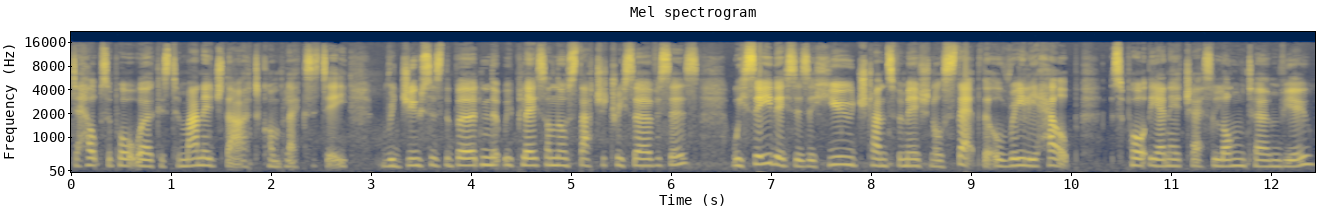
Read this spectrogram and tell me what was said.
to help support workers to manage that complexity reduces the burden that we place on those statutory services. We see this as a huge transformational step that will really help support the NHS long term view.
